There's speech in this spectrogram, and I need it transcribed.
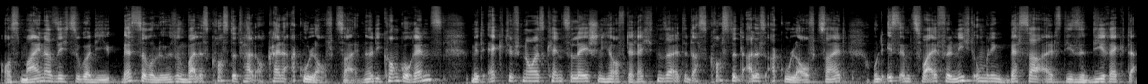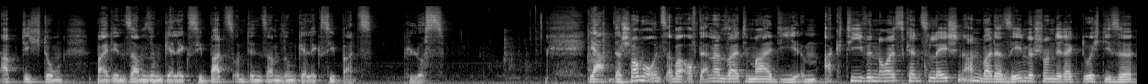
aus meiner Sicht sogar die bessere Lösung, weil es kostet halt auch keine Akkulaufzeit. Ne? Die Konkurrenz mit Active Noise Cancellation hier auf der rechten Seite, das kostet alles Akkulaufzeit und ist im Zweifel nicht unbedingt besser als diese direkte Abdichtung bei den Samsung Galaxy Buds und den Samsung Galaxy Buds Plus. Ja, da schauen wir uns aber auf der anderen Seite mal die ähm, aktive Noise Cancellation an, weil da sehen wir schon direkt durch diese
